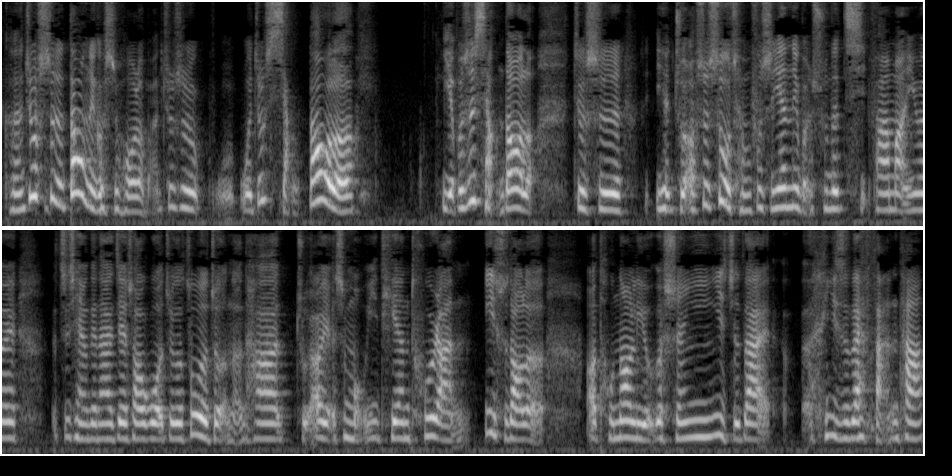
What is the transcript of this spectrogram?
可能就是到那个时候了吧，就是我我就想到了，也不是想到了，就是也主要是受《沉浮实验》那本书的启发嘛，因为之前有跟大家介绍过，这个作者呢，他主要也是某一天突然意识到了。啊，头脑里有个声音一直在，呃，一直在烦他。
